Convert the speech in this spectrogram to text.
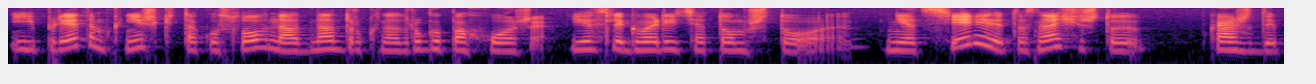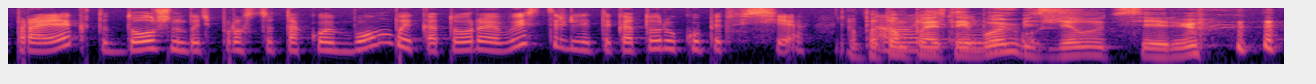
и при этом книжки так условно одна друг на друга похожи. Если говорить о том, что нет серии, это значит, что каждый проект должен быть просто такой бомбой, которая выстрелит и которую купят все. А потом а, по этой бомбе сделают серию.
